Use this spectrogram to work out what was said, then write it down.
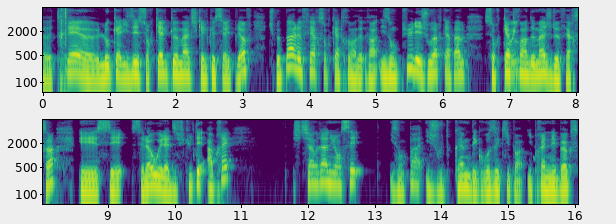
euh, très euh, localisé sur quelques matchs, quelques séries de playoffs, tu peux pas le faire sur 82. Enfin, ils ont plus les joueurs capables sur 82 matchs de faire ça, et c'est c'est là où est la difficulté. Après, je tiendrais à nuancer. ils ont pas, ils jouent quand même des grosses équipes. Hein. Ils prennent les Bucks,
